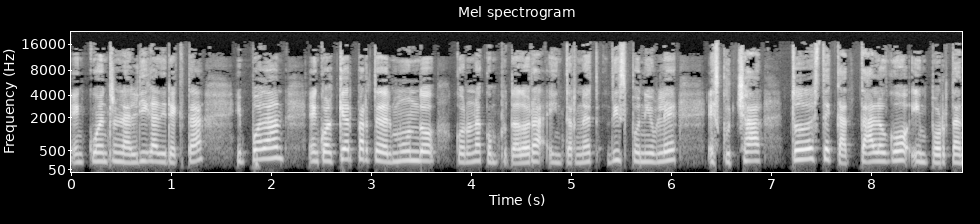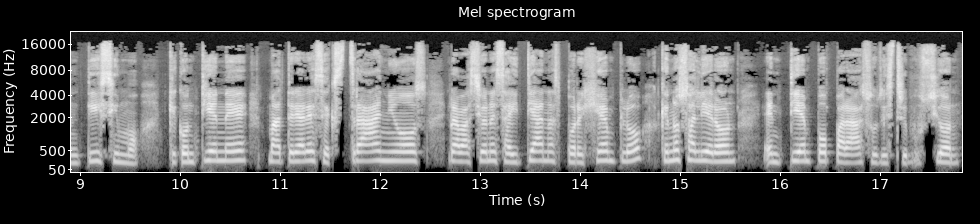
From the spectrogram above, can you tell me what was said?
encuentren la liga directa y puedan en cualquier parte del mundo con una computadora e internet disponible escuchar todo este catálogo importantísimo que contiene materiales extraños, grabaciones haitianas, por ejemplo, que no salieron en tiempo para su distribución.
